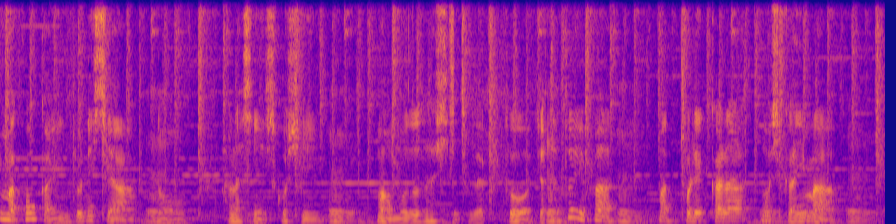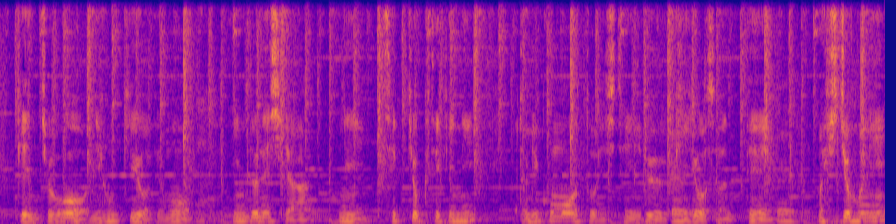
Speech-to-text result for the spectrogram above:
今今回インドネシアの話に少し、うん。まあ、戻させていただくとじゃうん。あ例えば、うん。まあ、これからもしくは今うん。現状を日本企業でもインドネシアに積極的に取り込もうとしている企業さんって、うん。まあ、非常に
